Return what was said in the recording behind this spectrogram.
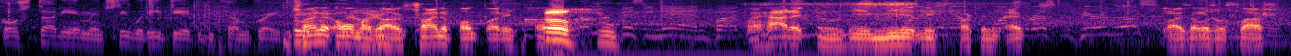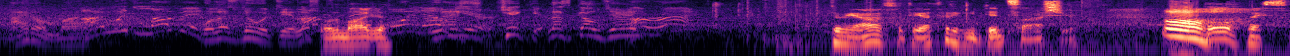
go study him and see what he did to become great. Trying to. Oh my god, I was trying to bump, buddy. Oh, Oh, You're a busy man, but I had it, and he immediately fucking. Watch the rest of the period with us? Why is that wasn't a slash? I don't mind. I would love it. Well, let's do it then. Let's, What am I you? Point out let's here. kick it. Let's go, Jay. All right. To be honest with you, I thought he did slash you. oh, oh Nice.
